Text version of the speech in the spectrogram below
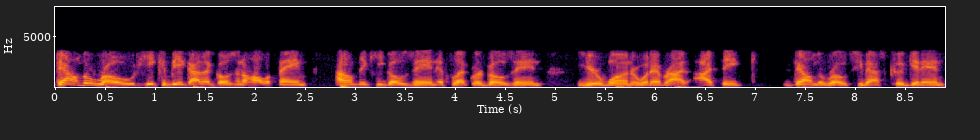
down the road he could be a guy that goes in the Hall of Fame. I don't think he goes in if Lechler goes in year one or whatever. I I think down the road Seabass could get in,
